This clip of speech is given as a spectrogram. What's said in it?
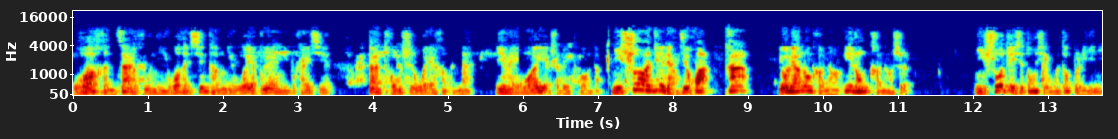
我很在乎你，我很心疼你，我也不愿意你不开心，但同时我也很无奈，因为我也是被迫的。你说完这两句话，他有两种可能，一种可能是你说这些东西我都不理你，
